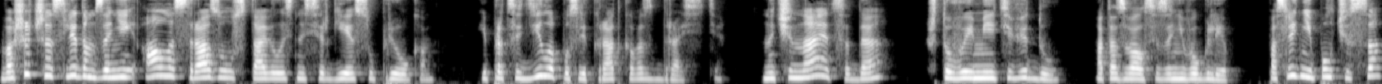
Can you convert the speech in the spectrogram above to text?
Вошедшая следом за ней Алла сразу уставилась на Сергея с упреком и процедила после краткого «здрасте». «Начинается, да? Что вы имеете в виду?» – отозвался за него Глеб. Последние полчаса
